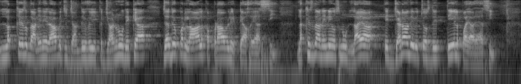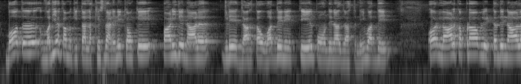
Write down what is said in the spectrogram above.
ਲੱਖੇ ਸਦਾਨੇ ਨੇ ਰਾਹ ਵਿੱਚ ਜਾਂਦੇ ਹੋਏ ਇੱਕ ਜਣ ਨੂੰ ਦੇਖਿਆ ਜਿਸ ਦੇ ਉੱਪਰ ਲਾਲ ਕੱਪੜਾ ਵਲੇਟਿਆ ਹੋਇਆ ਸੀ। ਲੱਖੇ ਸਦਾਨੇ ਨੇ ਉਸ ਨੂੰ ਲਾਇਆ ਤੇ ਜੜਾਂ ਦੇ ਵਿੱਚ ਉਸ ਦੇ ਤੇਲ ਪਾਇਆ ਹੋਇਆ ਸੀ। ਬਹੁਤ ਵਧੀਆ ਕੰਮ ਕੀਤਾ ਲੱਖੇ ਸਦਾਨੇ ਨੇ, ਕਿਉਂਕਿ ਪਾਣੀ ਦੇ ਨਾਲ ਜਿਹੜੇ ਦਰਖਤ ਆ ਉਹ ਵੱਧਦੇ ਨੇ, ਤੇਲ ਪਾਉਣ ਦੇ ਨਾਲ ਦਰਖਤ ਨਹੀਂ ਵੱਧਦੇ ਔਰ ਲਾਲ ਕੱਪੜਾ ਵਲੇਟਣ ਦੇ ਨਾਲ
